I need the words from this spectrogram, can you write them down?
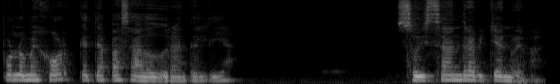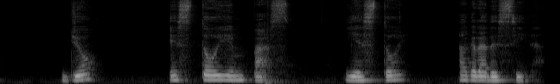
por lo mejor que te ha pasado durante el día. Soy Sandra Villanueva. Yo estoy en paz y estoy agradecida.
